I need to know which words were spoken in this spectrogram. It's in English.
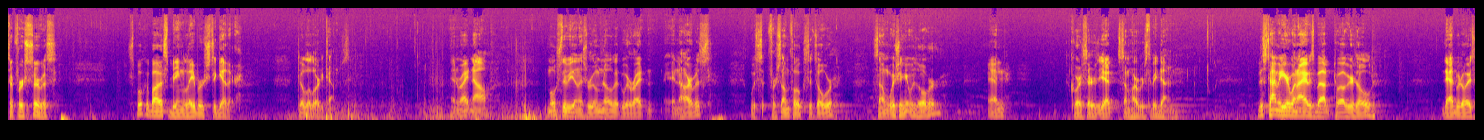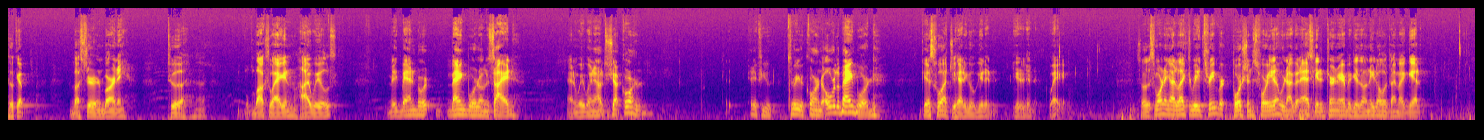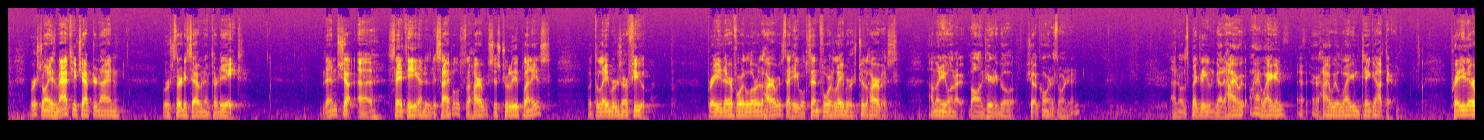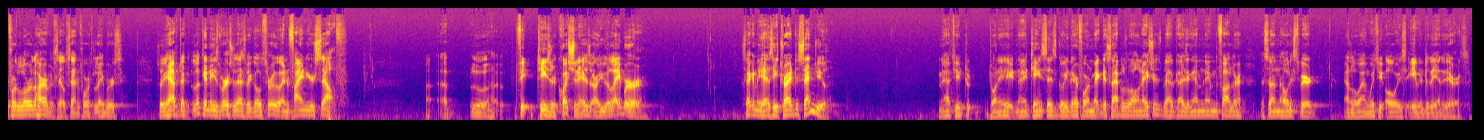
the first service spoke about us being laborers together till the Lord comes. And right now, most of you in this room know that we're right in, the harvest. With, for some folks, it's over. Some wishing it was over. And of course, there's yet some harvest to be done. This time of year, when I was about 12 years old, Dad would always hook up Buster and Barney to a, a box wagon, high wheels, big bang board, bang board on the side, and we went out to shuck corn. And if you threw your corn over the bang board, guess what? You had to go get it, get it in the wagon. So this morning I'd like to read three portions for you. We're not going to ask you to turn there because I'll need all the time I get. First one is Matthew chapter 9, verse 37 and 38. Then uh, saith he unto the disciples, The harvest is truly plenteous, but the laborers are few. Pray ye therefore the Lord of the harvest that he will send forth laborers to the harvest. How many of you want to volunteer to go shuck corn this morning? I don't expect they even got a high, high wagon uh, or high wheel wagon to take out there. Pray therefore the Lord of the harvest, he'll send forth laborers. So you have to look in these verses as we go through and find yourself. A little uh, teaser question is Are you a laborer? Secondly, has he tried to send you? Matthew 28 19 says, Go ye therefore and make disciples of all nations, baptizing them in the name of the Father, the Son, and the Holy Spirit. And lo, I am with you always, even to the end of the earth.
